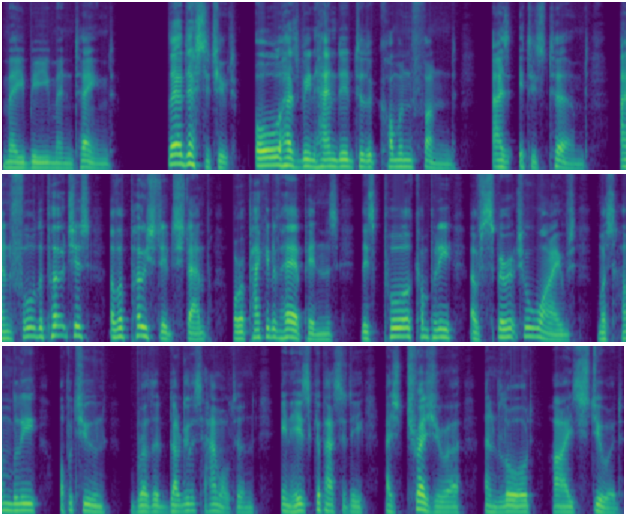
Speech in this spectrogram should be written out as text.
may be maintained. They are destitute. All has been handed to the common fund, as it is termed, and for the purchase of a postage stamp or a packet of hairpins, this poor company of spiritual wives must humbly opportune Brother Douglas Hamilton in his capacity as Treasurer and Lord High Steward.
